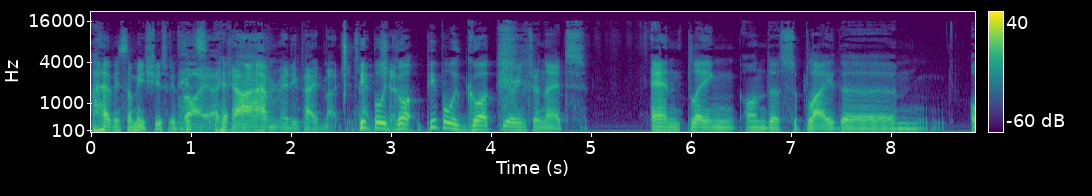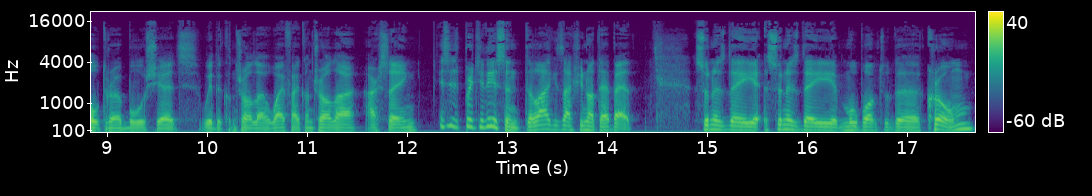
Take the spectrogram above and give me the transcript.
having some issues with Right, it. okay. I haven't really paid much attention. people with god people with god tier internet and playing on the supply the um, ultra bullshit with the controller Wi-Fi controller are saying this is pretty decent. The lag is actually not that bad. As soon as they as soon as they move on to the Chrome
